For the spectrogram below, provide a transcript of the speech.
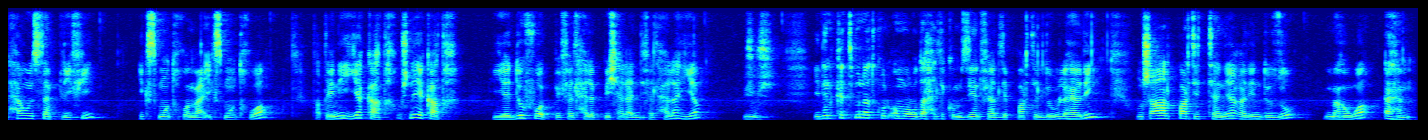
نحاول ن simplifier x moins 3 مع x moins 3 تعطيني هي 4 وشنو هي 4 هي 2 فوا بي في الحالة b شحال عندي في الحالة؟ هي جوج. اذا كنتمنى تكون الأمور وضحت لكم مزيان في هذه ال partie الأولى هذه وإن شاء الله ال partie الثانية غادي ندوزو ما هو أهم.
